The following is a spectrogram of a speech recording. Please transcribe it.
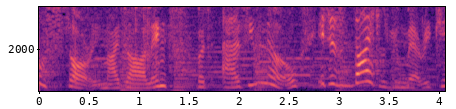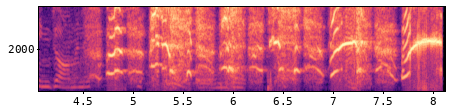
so sorry, my darling, but as you know, it is vital you marry King Dominic.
